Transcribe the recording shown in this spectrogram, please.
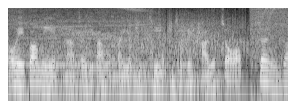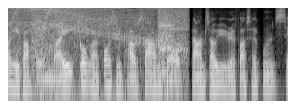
武器方面，舰艏二百毫米原子冲击炮一座；，双填装二百毫米高压光线炮三座，蓝首鱼雷发射管四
